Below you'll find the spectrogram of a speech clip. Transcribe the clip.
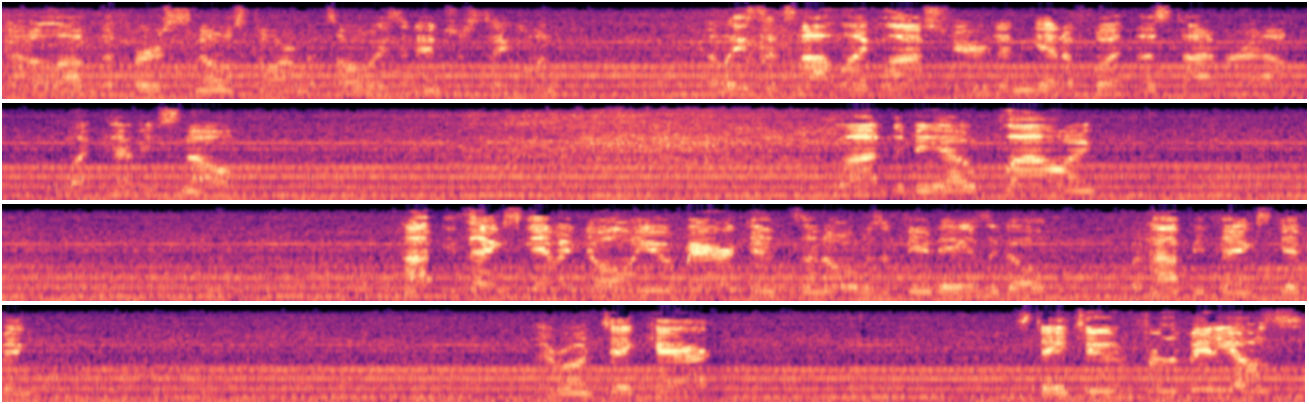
Gotta love the first snowstorm, it's always an interesting one. At least it's not like last year, didn't get a foot this time around. Wet, heavy snow. Glad to be out plowing. Happy Thanksgiving to all you Americans. I know it was a few days ago, but happy Thanksgiving. Everyone take care. Stay tuned for the videos.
